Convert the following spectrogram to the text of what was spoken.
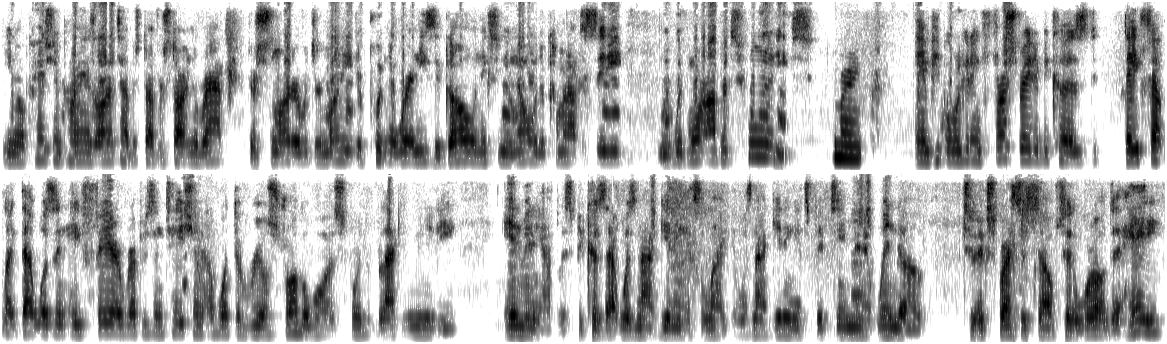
you know, pension plans, all that type of stuff are starting to rap. They're smarter with their money. They're putting it where it needs to go. And next thing you know, they're coming out the city with, with more opportunities. Right. And people were getting frustrated because they felt like that wasn't a fair representation of what the real struggle was for the black community in Minneapolis because that was not getting its light. It was not getting its 15 minute window to express itself to the world that, hey,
